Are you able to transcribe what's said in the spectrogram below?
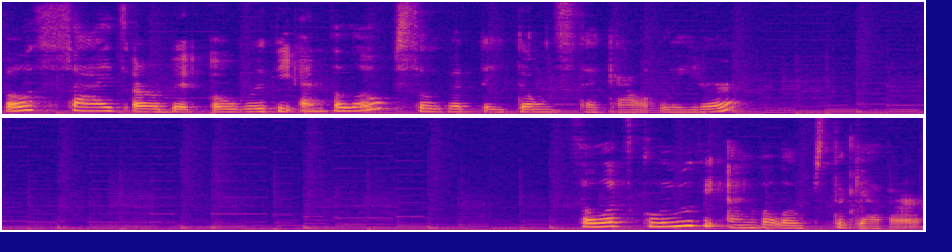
Both sides are a bit over the envelope so that they don't stick out later. So let's glue the envelopes together.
